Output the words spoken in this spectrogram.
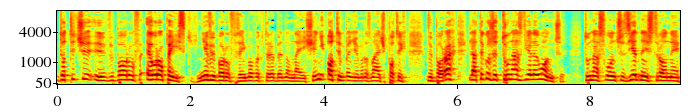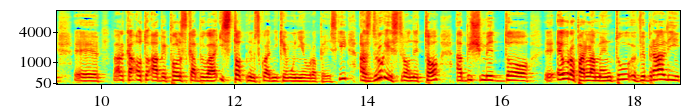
dotyczy yy, wyborów europejskich, nie wyborów sejmowych, które będą na jesieni. O tym będziemy rozmawiać po tych wyborach, dlatego że tu nas wiele łączy. Tu nas łączy z jednej strony walka o to, aby Polska była istotnym składnikiem Unii Europejskiej, a z drugiej strony to, abyśmy do Europarlamentu wybrali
